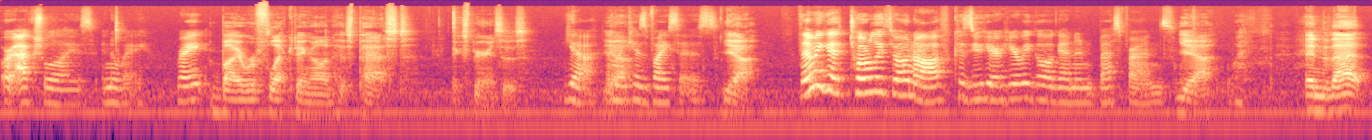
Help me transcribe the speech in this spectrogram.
or actualize in a way, right? By reflecting on his past experiences. Yeah, and Yeah. like his vices. Yeah. Then we get totally thrown off because you hear, "Here we go again," and best friends. Yeah. And that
